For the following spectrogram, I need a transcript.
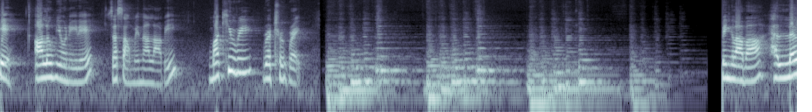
ကဲအားလုံးမျှော်နေတဲ့ဇက်ဆောင်မင်းသားလာပြီ Mercury retrograde မင်္ဂလာပါ Hello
